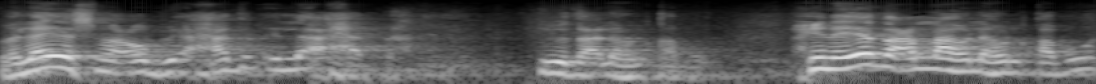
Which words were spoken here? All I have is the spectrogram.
فلا يسمع بأحد إلا أحبه يوضع له القبول. حين يضع الله له القبول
